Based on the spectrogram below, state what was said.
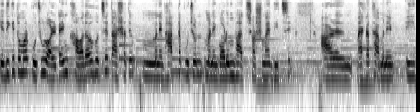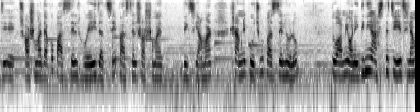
এদিকে তোমার প্রচুর অল টাইম খাওয়া দাওয়া হচ্ছে, তার সাথে মানে ভাতটা প্রচুর মানে গরম ভাত সবসময় দিচ্ছে। আর একটা থা- মানে এই যে সবসময় দেখো পার্সেল হয়েই যাচ্ছে পার্সেল সবসময় দেখছি। আমার সামনে প্রচুর পার্সেল হলো। তো আমি অনেক দিনই আসতে চেয়েছিলাম,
